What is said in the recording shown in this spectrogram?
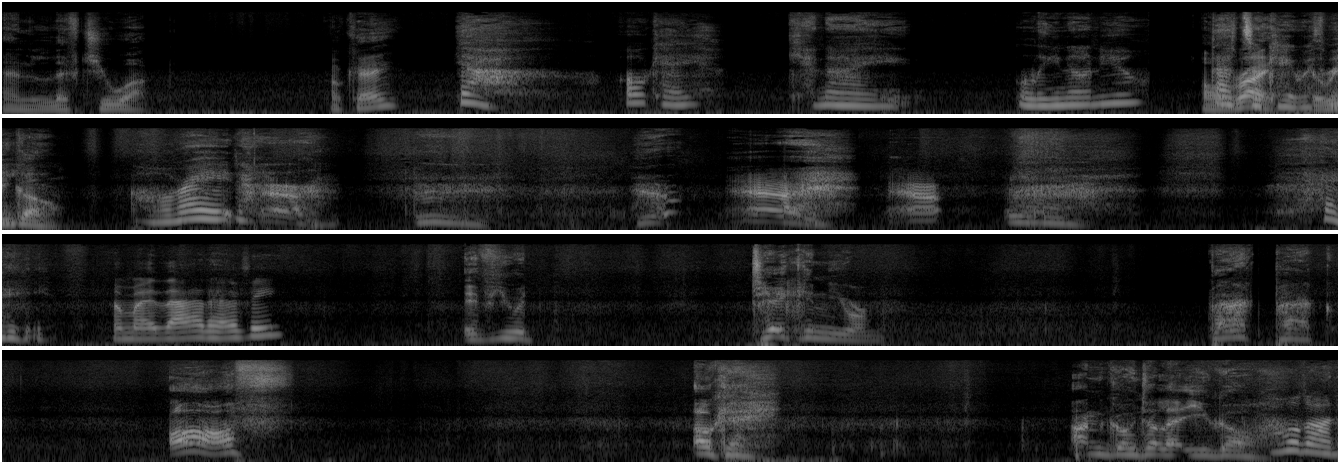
And lift you up. Okay? Yeah. Okay. Can I lean on you? All That's right, okay with here me. we go. All right. Hey, am I that heavy? If you had taken your backpack off. Okay. I'm going to let you go. Hold on,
